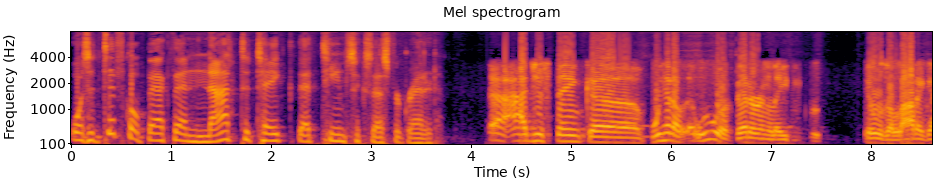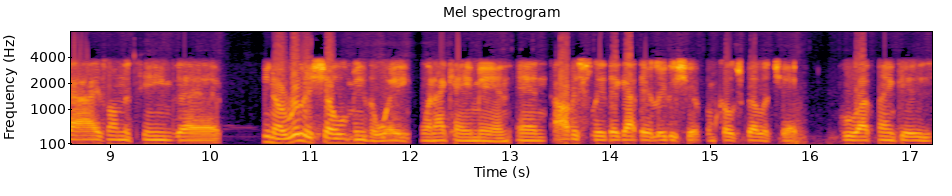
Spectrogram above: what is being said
Was it difficult back then not to take that team success for granted? I just think uh, we had a we were a veteran laden group. There was a lot of guys on the team that you know really showed me the way when I came in, and obviously they got their leadership from Coach Belichick, who I think is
